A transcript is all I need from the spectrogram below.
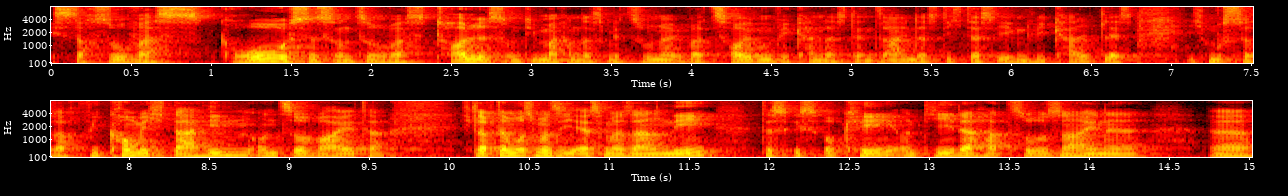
ist doch so was Großes und so was Tolles und die machen das mit so einer Überzeugung. Wie kann das denn sein, dass dich das irgendwie kalt lässt? Ich musste doch, wie komme ich da hin und so weiter. Ich glaube, da muss man sich erstmal sagen, nee, das ist okay und jeder hat so seine äh, äh,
